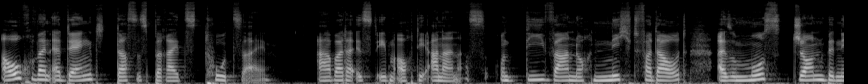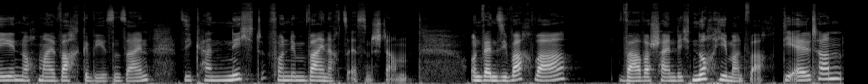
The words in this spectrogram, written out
auch wenn er denkt, dass es bereits tot sei. Aber da ist eben auch die Ananas und die war noch nicht verdaut, also muss John Benet noch mal wach gewesen sein. Sie kann nicht von dem Weihnachtsessen stammen. Und wenn sie wach war, war wahrscheinlich noch jemand wach, die Eltern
